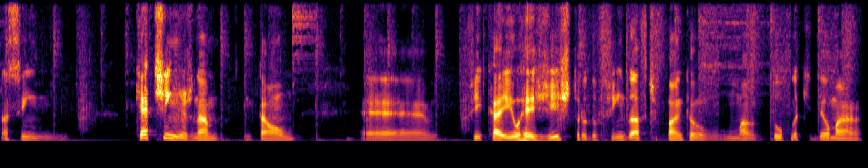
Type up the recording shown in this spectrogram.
assim, quietinhos, né? Então, é, fica aí o registro do fim do Daft Punk, um- uma dupla que deu uma,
